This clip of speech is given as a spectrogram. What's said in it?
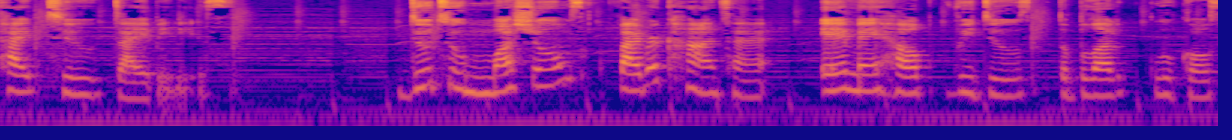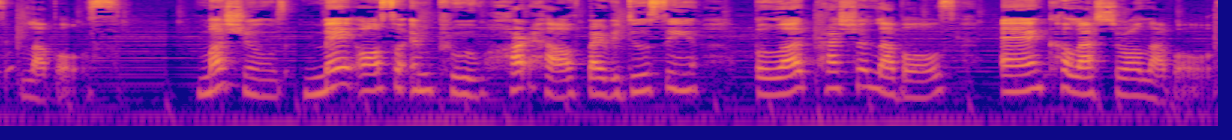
type 2 diabetes. Due to mushrooms' fiber content, it may help reduce the blood glucose levels. Mushrooms may also improve heart health by reducing blood pressure levels and cholesterol levels.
